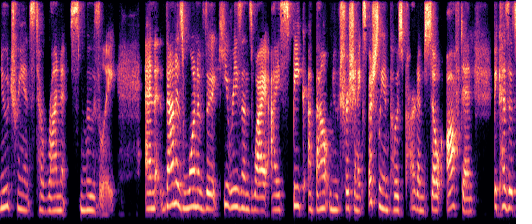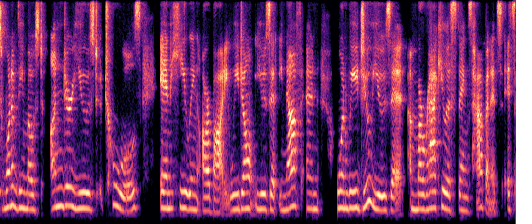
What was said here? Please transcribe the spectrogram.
nutrients to run smoothly. And that is one of the key reasons why I speak about nutrition, especially in postpartum, so often, because it's one of the most underused tools in healing our body. We don't use it enough. And when we do use it, miraculous things happen. It's, it's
